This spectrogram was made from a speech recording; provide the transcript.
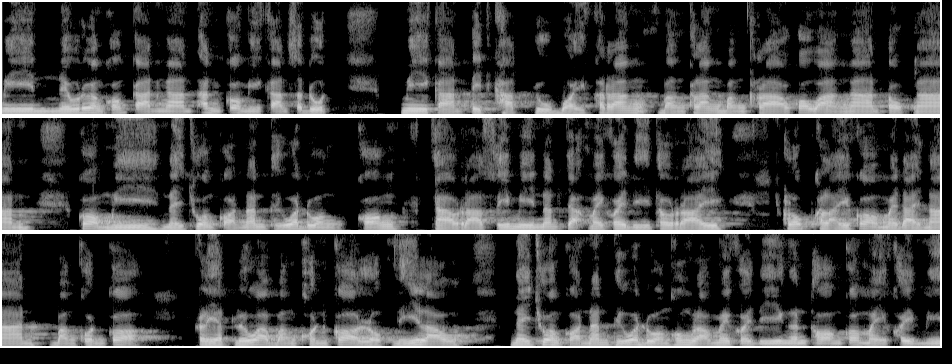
มีนในเรื่องของการงานท่านก็มีการสะดุด มีการติดขัดอยู่บ่อยครั้ง บางครั้งบางคราวก็ว่างงานตกงาน ก็มีในช่วงก่อนนั้นถือว่าดวงของชาวราศีมีนนั้นจะไม่ค่อยดีเท่าไหร่ครบใครก็ไม่ได้นาน บางคนก็เกลียดหรือว่าบางคนก็หลบหนีเรา ในช่วงก่อนนั้นถือว่าดวงของเราไม่ค่อยดี เงินทองก็ไม่ค่อยมี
